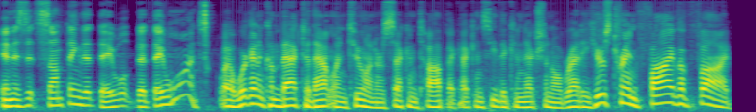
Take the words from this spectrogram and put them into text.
And is it something that they will that they want? Well, we're going to come back to that one too on our second topic. I can see the connection already. Here's trend five of five:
